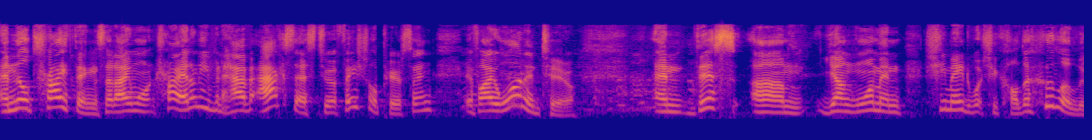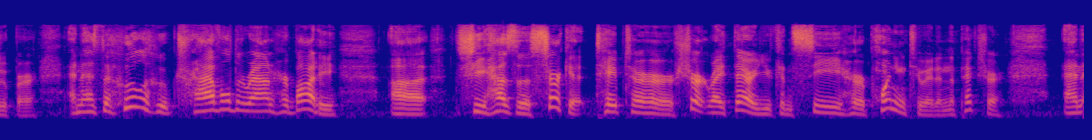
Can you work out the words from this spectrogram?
and they'll try things that I won't try. I don't even have access to a facial piercing if I wanted to. And this um, young woman, she made what she called a hula looper. And as the hula hoop traveled around her body, uh, she has a circuit taped to her shirt right there. You can see her pointing to it in the picture. And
